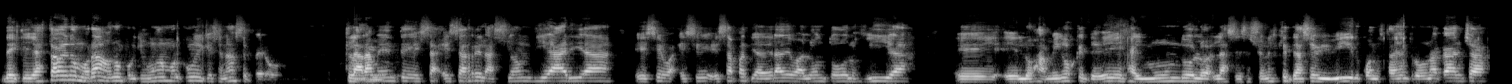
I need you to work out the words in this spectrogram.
de que ya estaba enamorado, ¿no? Porque es un amor con el que se nace, pero claramente esa, esa relación diaria, ese, ese, esa pateadera de balón todos los días, los amigos que te deja, el mundo, las sensaciones que te hace vivir cuando estás dentro de una cancha,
